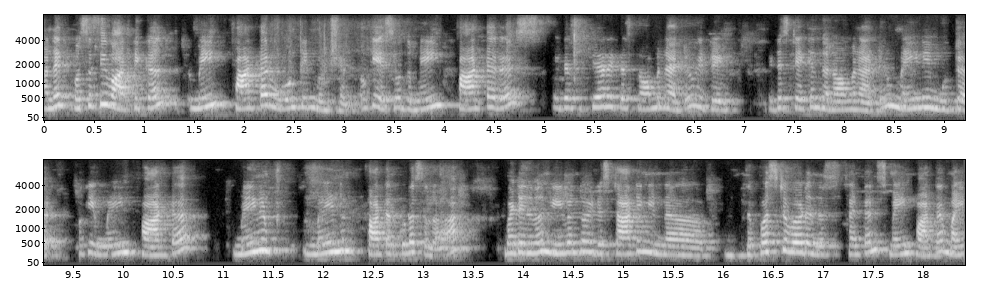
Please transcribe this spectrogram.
And then possessive article, main partner won't in mention. Okay, so the main partner is, it is here, it is nominative, It is it is taken the nominative, main mutter. Okay, main partner, main, main partner kuda solala. But even though it is starting in uh, the first word in the sentence, main partner, my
